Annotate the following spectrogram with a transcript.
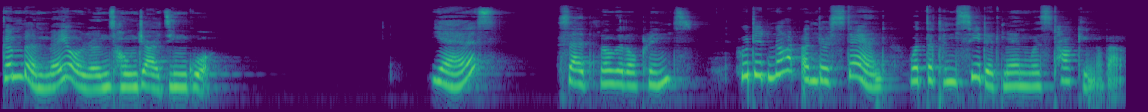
根本没有人从这儿经过。Yes, said the little prince, who did not understand what the conceited man was talking about.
